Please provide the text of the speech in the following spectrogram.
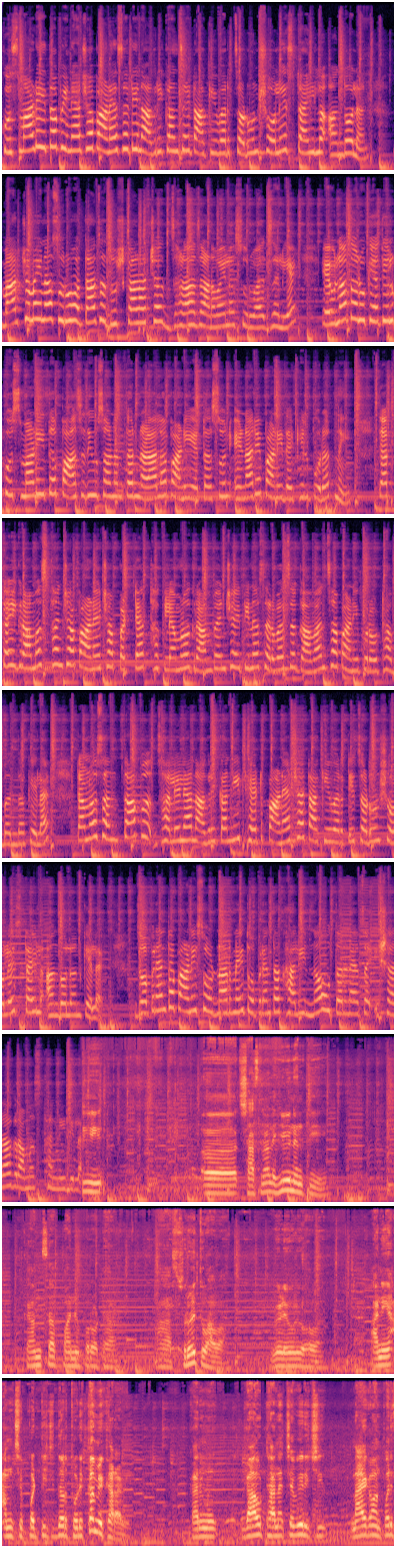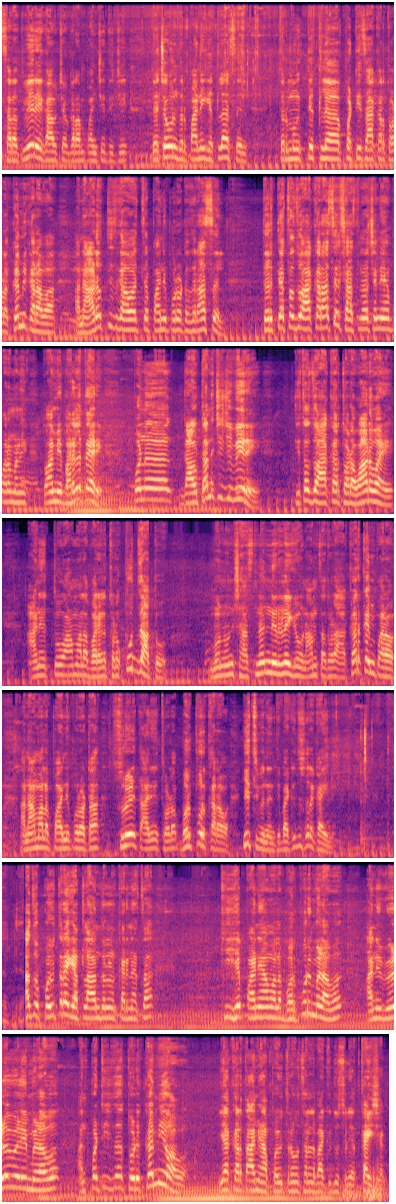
कुसमाडी इथं पिण्याच्या पाण्यासाठी नागरिकांचे टाकीवर चढून शोले स्टाईल आंदोलन. मार्च महिना सुरू होताच दुष्काळाच्या झळा जाणवायला सुरुवात झाली आहे. येवला तालुक्यातील कुसमाडी इथं पाच दिवसानंतर नळाला पाणी येत असून येणारे पाणी देखील पुरत नाही. त्यात काही ग्रामस्थांच्या पाण्याच्या पट्ट्यात थकल्यामुळे ग्रामपंचायतीनं सर्वच गावांचा पाणी पुरवठा बंद केलाय. त्यामुळे संताप झालेल्या नागरिकांनी थेट पाण्याच्या टाकीवरती चढून शोले स्टाईल आंदोलन केलंय. जोपर्यंत पाणी सोडणार नाही तोपर्यंत खाली न उतरण्याचा इशारा ग्रामस्थांनी दिला शासनाला ही विनंती आहे. की आमचा पाणीपुरवठा हा सुरळीत व्हावा वेळोवेळी व्हावा. आणि आमची पट्टीची दर थोडी कमी करावी. कारण गाव ठाण्याच्या विहिरीची नायगाव परिसरात विहीर आहे गावच्या ग्रामपंचायतीची. त्याच्यावरून जर पाणी घेतलं असेल तर मग तिथल्या पट्टीचा आकार थोडा कमी करावा. आणि अडतीस गावाचा पाणी पुरवठा जर असेल तर त्याचा जो आकार असेल शासनाच्या नियमाप्रमाणे तो आम्ही भरायला तयार आहे. पण गावठाणाची जी विहीर आहे तिचा जो आकार थोडा वाढवा आहे आणि तो आम्हाला भरायला थोडा कूद जातो. म्हणून शासनाने निर्णय घेऊन आमचा थोडा आकार कमी करावा आणि आम्हाला पाणी पुरवठा सुरळीत आणि थोडा भरपूर करावा हीच विनंती. बाकी दुसरं काही नाही. हा जो पवित्रा घेतला आंदोलन करण्याचा की हे पाणी आम्हाला भरपूर मिळावं आणि वेळोवेळी मिळावं आणि पटीचं जर थोडे कमी व्हावं याकरता आम्ही हा पवित्र उचलला बाकी दुसऱ्यात काही शक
